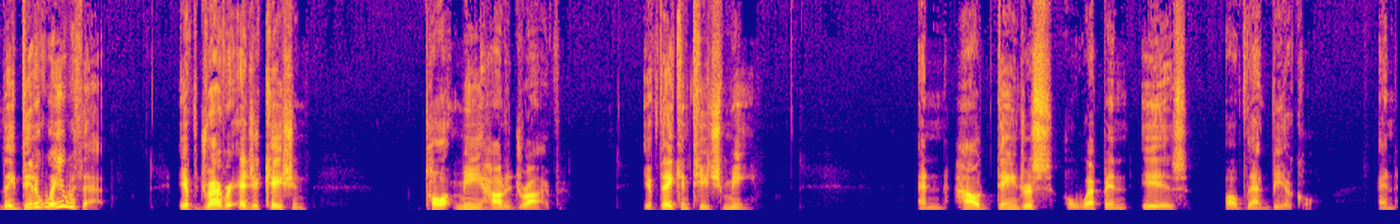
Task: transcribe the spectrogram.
they did away with that. If driver education taught me how to drive, if they can teach me and how dangerous a weapon is of that vehicle and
